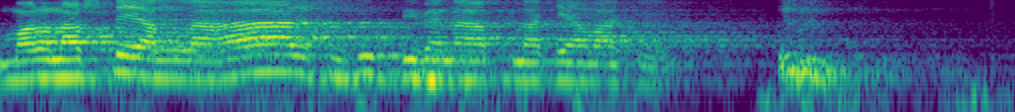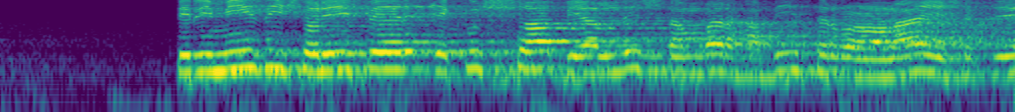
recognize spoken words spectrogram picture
মরণ আসলে আল্লাহ আর সুযোগ দিবে না আপনাকে, আমাকে। তিরমিজি শরীফের একুশশো বিয়াল্লিশ নম্বর হাদিসের বর্ণনায় এসেছে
